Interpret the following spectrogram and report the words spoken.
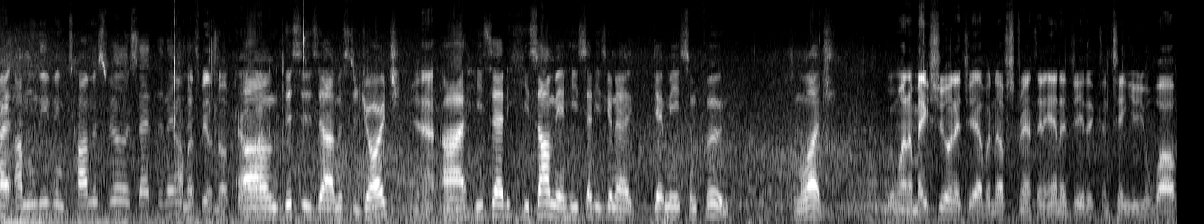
All right, I'm leaving Thomasville. Is that the name? of? Thomasville, North Carolina. Um, this is uh, Mr. George. yeah. Uh, he said he saw me and he said he's gonna get me some food, some lunch. We want to make sure that you have enough strength and energy to continue your walk.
